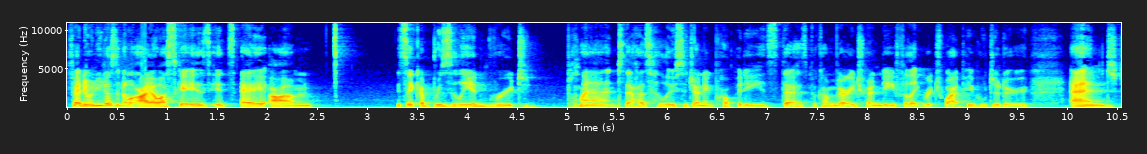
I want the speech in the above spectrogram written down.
For anyone who doesn't know what ayahuasca is, it's a um, it's like a Brazilian root plant that has hallucinogenic properties that has become very trendy for like rich white people to do, and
